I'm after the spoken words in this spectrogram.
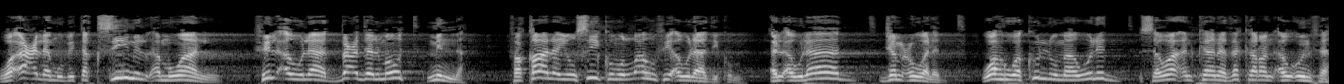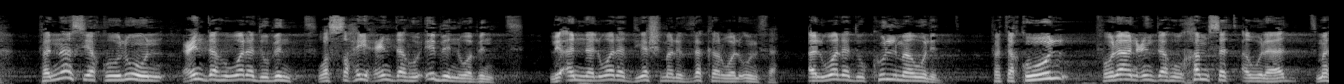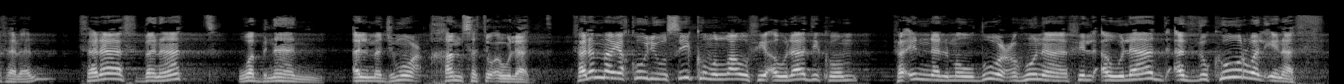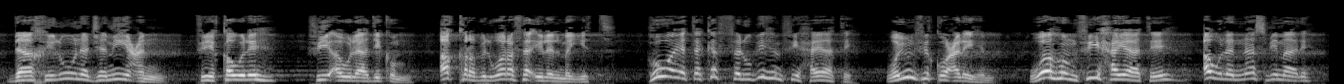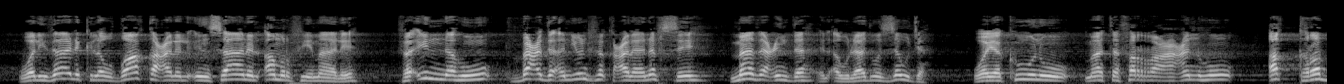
وأعلم بتقسيم الأموال في الأولاد بعد الموت منا. فقال يوصيكم الله في أولادكم الأولاد جمع ولد. وهو كل ما ولد سواء كان ذكرا أو أنثى. فالناس يقولون عنده ولد بنت والصحيح عنده ابن وبنت لأن الولد يشمل الذكر والأنثى. الولد كل ما ولد. فتقول فلان عنده خمسة أولاد مثلا ثلاث بنات وابنان المجموع خمسة أولاد. فلما يقول يوصيكم الله في أولادكم فإن الموضوع هنا في الأولاد الذكور والإناث. داخلون جميعا في قوله في أولادكم أقرب الورثة إلى الميت. هو يتكفل بهم في حياته وينفق عليهم وهم في حياته أولى الناس بماله. ولذلك لو ضاق على الإنسان الأمر في ماله فإنه بعد أن ينفق على نفسه ماذا عنده؟ الأولاد والزوجة. ويكون ما تفرع عنه أقرب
